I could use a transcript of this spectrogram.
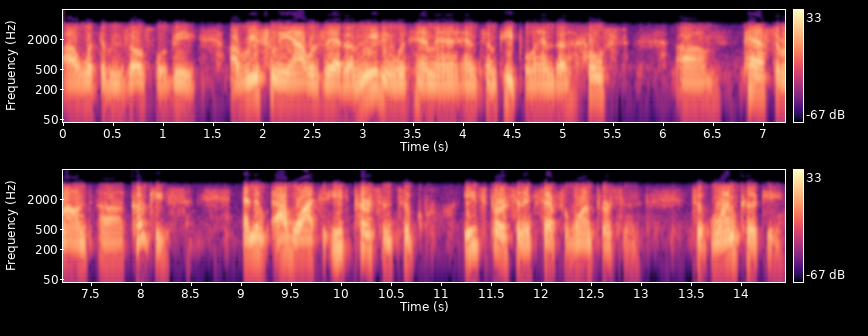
uh, what the results will be. Uh, recently, I was at a meeting with him and, and some people, and the host um, passed around uh, cookies, and I watched each person took each person except for one person took one cookie,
